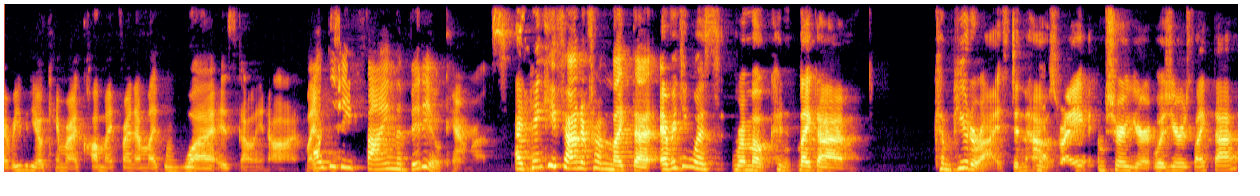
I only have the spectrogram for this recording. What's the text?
every video camera. I called my friend. I'm like, what is going on? Like, How did he find the video cameras? I think he found it from like the everything was remote, con- like um, computerized in the house, yeah. right? I'm sure your was yours like that.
